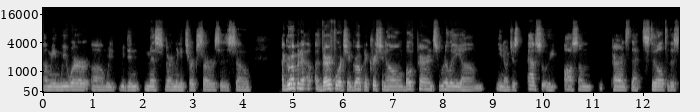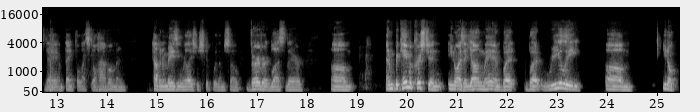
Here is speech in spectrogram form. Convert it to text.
I mean, we were um, we we didn't miss very many church services. So, I grew up in a, a very fortunate. Grew up in a Christian home. Both parents really, um, you know, just absolutely awesome parents that still to this day I'm thankful I still have them and have an amazing relationship with them. So very very blessed there, um, and became a Christian you know as a young man, but but really, um, you know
